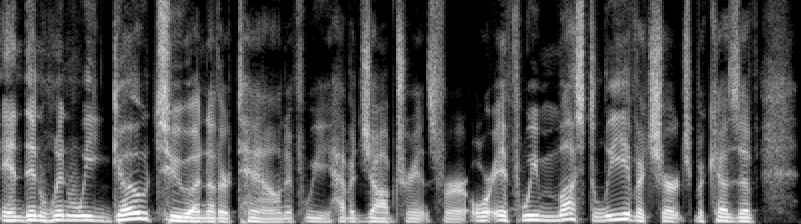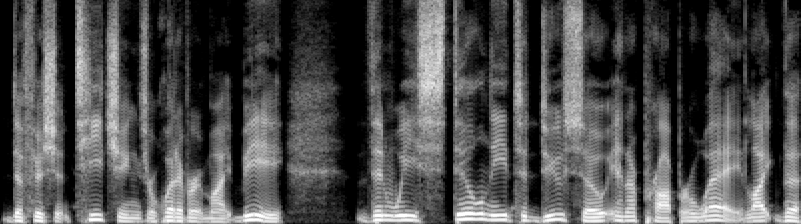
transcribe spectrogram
And then when we go to another town, if we have a job transfer, or if we must leave a church because of deficient teachings or whatever it might be, then we still need to do so in a proper way. Like the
